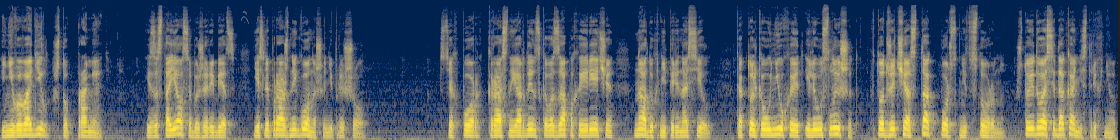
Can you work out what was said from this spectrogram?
и не выводил, чтоб промять. И застоялся бы жеребец, если пражный гоноша не пришел. С тех пор красный ордынского запаха и речи на дух не переносил. Как только унюхает или услышит, в тот же час так порскнет в сторону, что едва седока не стряхнет.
